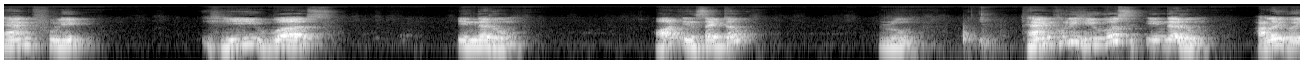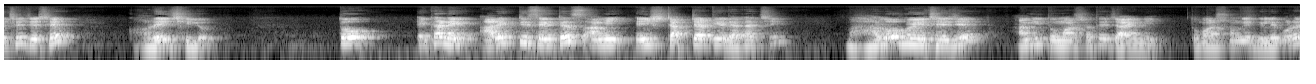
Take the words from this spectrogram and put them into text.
thankfully, he was in the room or inside the room. Thankfully, he was in the room. ভালোই হয়েছে যে সে ঘরেই ছিল। তো এখানে আরেকটি সেন্টেন্স আমি এই স্ট্রাকচার দিয়ে দেখাচ্ছি। ভালো হয়েছে যে আমি তোমার সাথে যাইনি। তোমার সঙ্গে গেলে পরে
